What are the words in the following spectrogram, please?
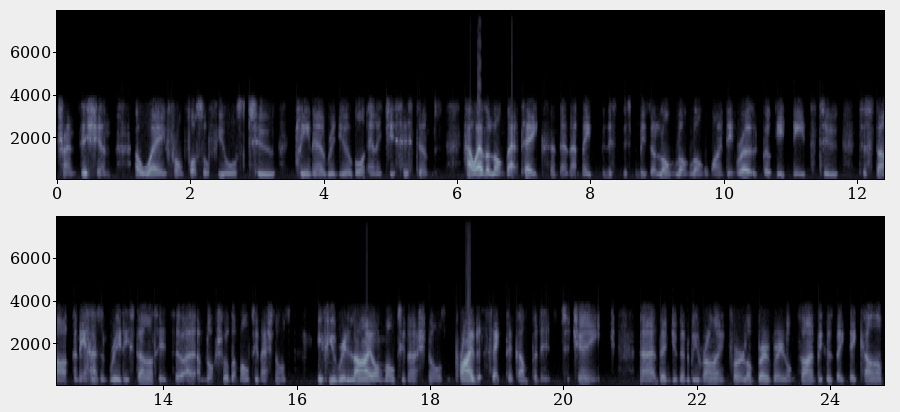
transition away from fossil fuels to cleaner renewable energy systems however long that takes. And, and that may this this is a long long long winding road but it needs to to start and it hasn't really started. So I, I'm not sure that multinationals if you rely on multinationals private sector companies to change uh, then you're going to be relying for a long, very, very long time because they, they can't,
